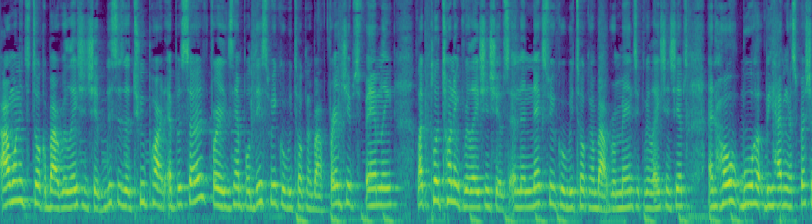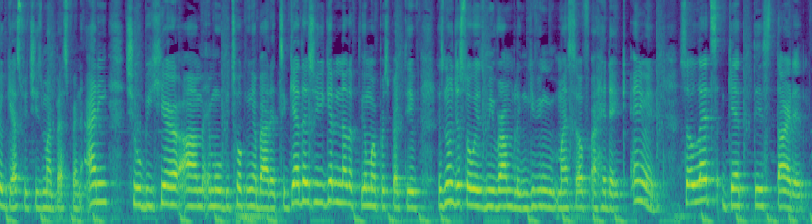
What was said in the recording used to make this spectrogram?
I wanted to talk about relationship. This is a two-part episode. For example, this week we'll be talking about friendships, family, like platonic relationships, and then next week we'll be talking about romantic relationships. And hope we'll be having a special guest, which is my best friend Addie. She will be here, um, and we'll be talking about it together, so you get another feel more perspective. It's not just always me rambling, giving myself a headache. Anyway, so let's get this started.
